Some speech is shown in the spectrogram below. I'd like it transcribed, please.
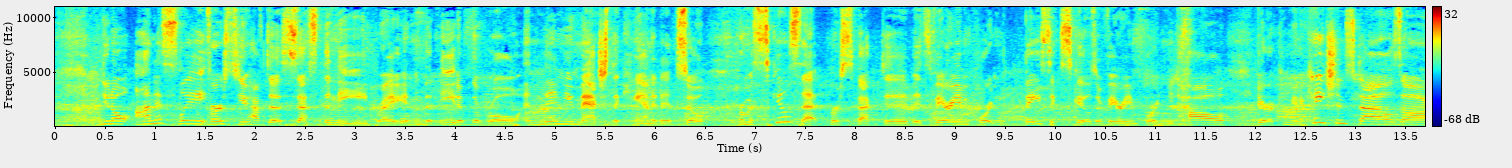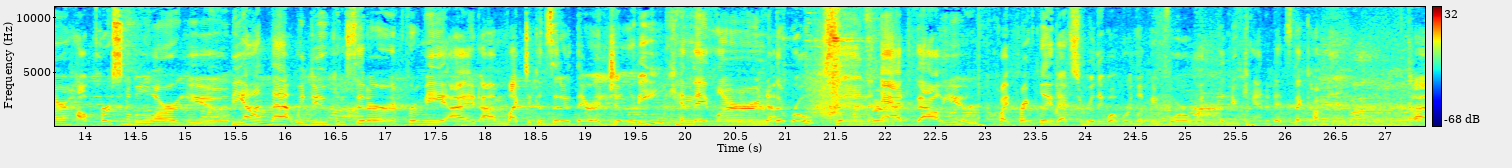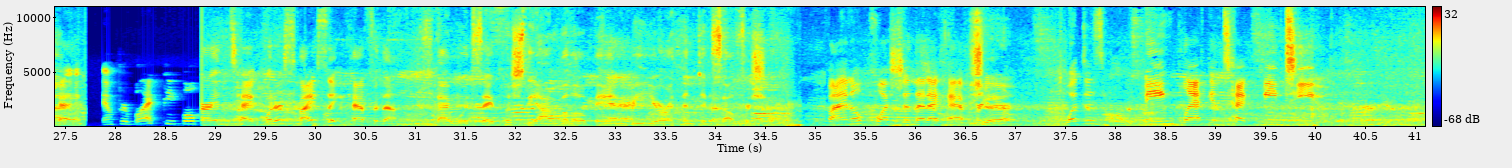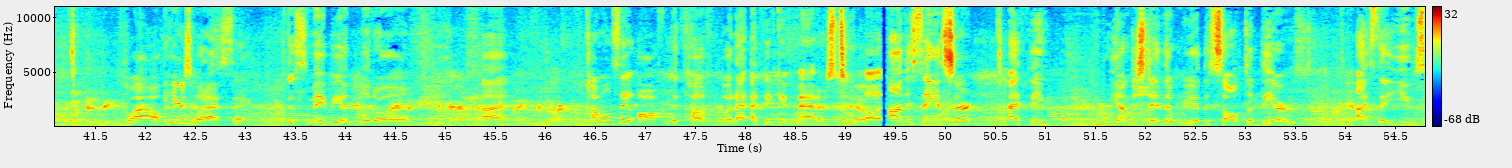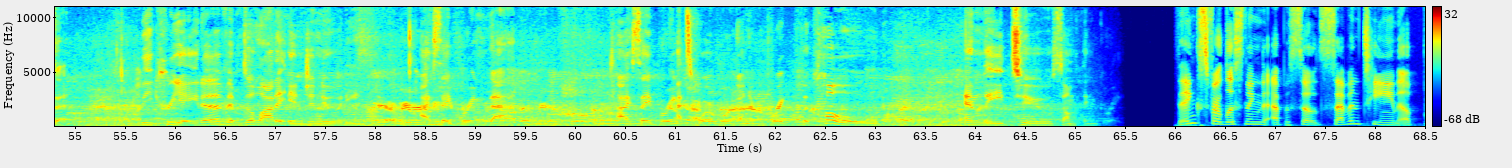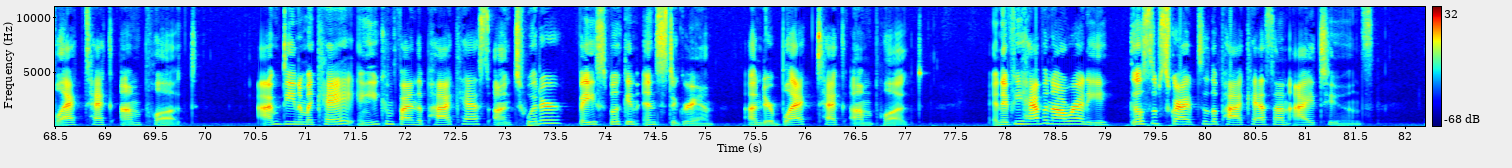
You know, honestly, first you have to assess the need, right? And the need of the role, and then you match the candidate. So, from a skill set perspective, it's very important. Basic skills are very important. How your communication styles are, how personable are you. Beyond that, we do consider, for me, I'd um, like to consider their agility. Can they learn the ropes and add value? Quite frankly, that's really what we're looking for with the new candidates that come in. Okay. Um, and for black people who are in tech, what are spice that you have for them? I would say push the envelope and be your authentic self for sure. Final question that I have for sure. you. What does being black in tech mean to you? Wow. Here's what I say. This may be a little, uh, I won't say off the cuff, but I, I think it matters to us. Honest answer, I think we understand that we are the salt of the earth. I say use it be creative and a lot of ingenuity. I say bring that. I say bring. That's where we're going to break the code and lead to something great. Thanks for listening to episode 17 of Black Tech Unplugged. I'm Dina McKay, and you can find the podcast on Twitter, Facebook, and Instagram under Black Tech Unplugged. And if you haven't already, go subscribe to the podcast on iTunes.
